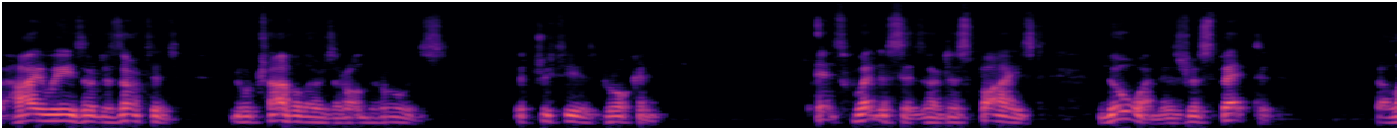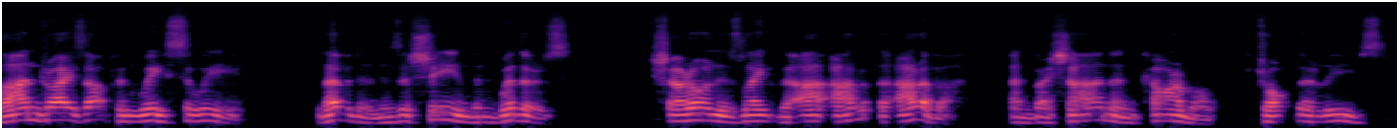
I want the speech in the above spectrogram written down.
The highways are deserted, no travellers are on the roads. The treaty is broken. Its witnesses are despised. No one is respected. The land dries up and wastes away. Lebanon is ashamed and withers. Sharon is like the Arabah, and Bashan and Carmel drop their leaves.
